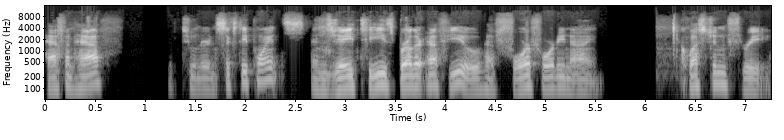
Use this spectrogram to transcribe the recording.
half and half, 260 points, and JT's brother FU have 449. Question three.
